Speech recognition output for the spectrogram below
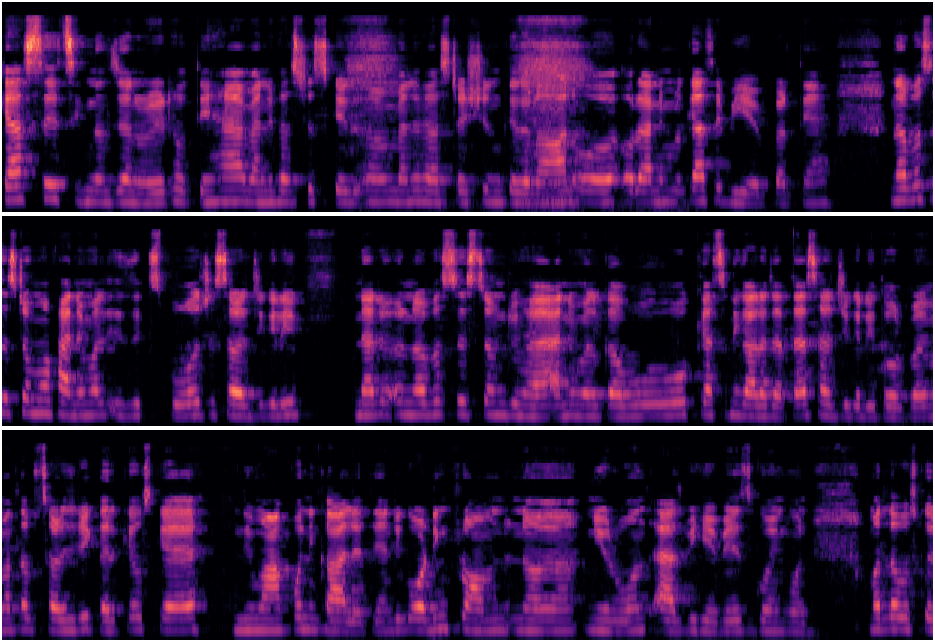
कैसे सिग्नल जनरेट होते हैं मैनिफेस्टेस के मैनिफेस्टेशन के दौरान और, एनिमल कैसे बिहेव करते हैं। Nervous system of animal is expose surgically nervous system जो है एनिमल का वो वो कैसे निकाला जाता है सर्जिकली तौर पर? मतलब सर्जरी करके उसके दिमाग को निकाल लेते हैं recording from neurons as behaviour is going on मतलब उसको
